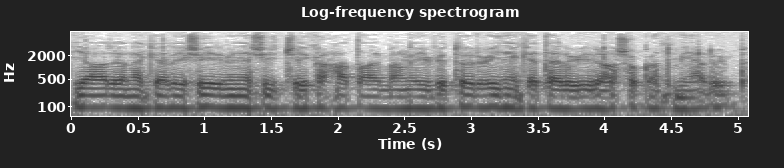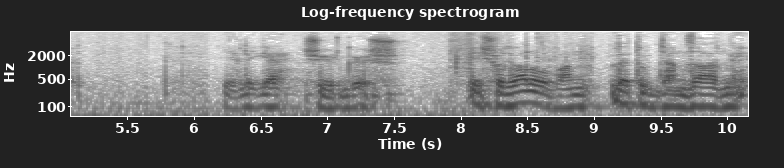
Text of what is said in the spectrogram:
járjanak el és érvényesítsék a hatályban lévő törvényeket, előírásokat mielőbb jelige sürgős. És hogy valóban le tudjam zárni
